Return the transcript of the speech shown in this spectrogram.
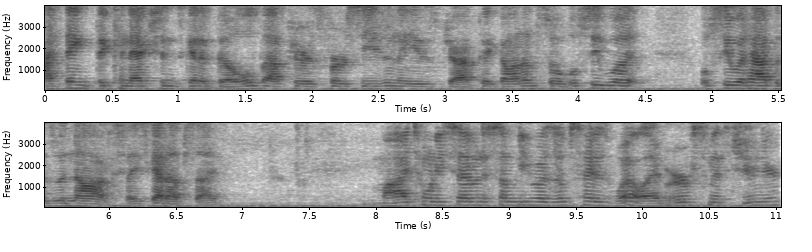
I think the connection's going to build after his first season. He used draft pick on him, so we'll see what we'll see what happens with Knox. He's got upside. My 27 is somebody who has upside as well. I have Irv Smith Jr.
